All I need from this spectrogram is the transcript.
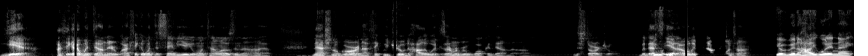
yeah, I think I went down there. I think I went to San Diego one time. I was in the uh, National Guard, and I think we drove to Hollywood because I remember walking down the um, the Star Draw. But that's You- yeah, I only been out there one time. You ever been to Hollywood at night?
